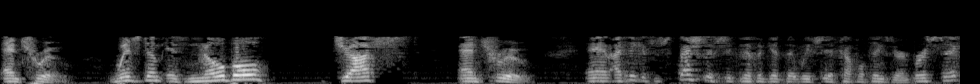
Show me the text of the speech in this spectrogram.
and true. Wisdom is noble, just, and true. And I think it's especially significant that we see a couple things there. In verse 6,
